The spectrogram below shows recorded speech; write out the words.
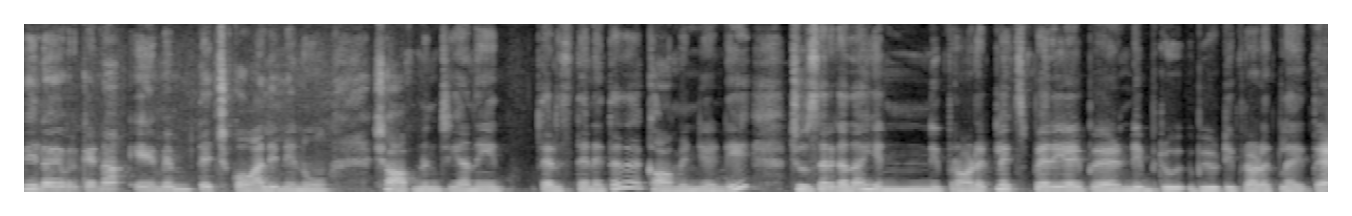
మీలో ఎవరికైనా ఏమేమి తెచ్చుకోవాలి నేను షాప్ నుంచి అని తెలిస్తేనైతే కామెంట్ చేయండి. చూసారు కదా ఎన్ని ప్రోడక్ట్లు ఎక్స్పైరీ అయిపోయాయండి బ్యూటీ ప్రోడక్ట్లు అయితే.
